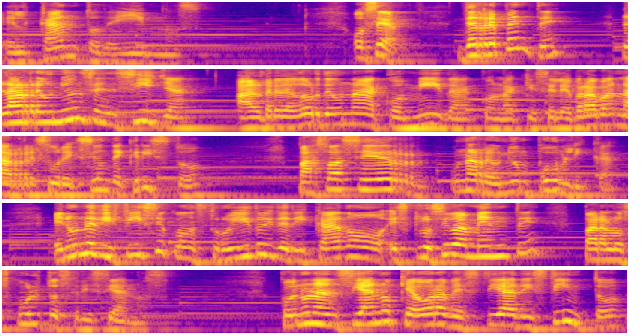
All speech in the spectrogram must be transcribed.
el canto de himnos. O sea, de repente, la reunión sencilla alrededor de una comida con la que celebraban la resurrección de Cristo pasó a ser una reunión pública, en un edificio construido y dedicado exclusivamente para los cultos cristianos, con un anciano que ahora vestía distinto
